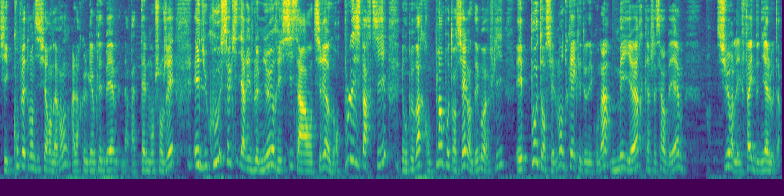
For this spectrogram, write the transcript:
qui est complètement différent d'avant, alors que le gameplay de BM n'a pas tellement changé. Et du coup, ceux qui y arrivent le mieux réussissent à en tirer encore plus parti, et on peut voir qu'en plein potentiel, un démo affli est potentiellement, en tout cas avec les données qu'on a, meilleur qu'un chasseur BM sur les fights de Nialota.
